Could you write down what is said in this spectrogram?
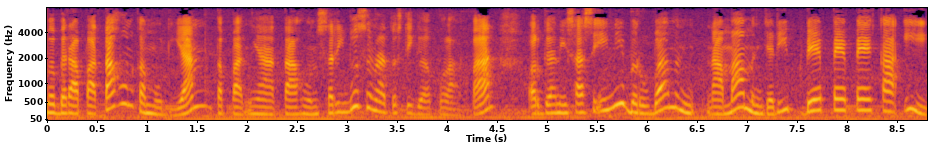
Beberapa tahun kemudian, tepatnya tahun 1938, organisasi ini berubah men nama menjadi BPPKI,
